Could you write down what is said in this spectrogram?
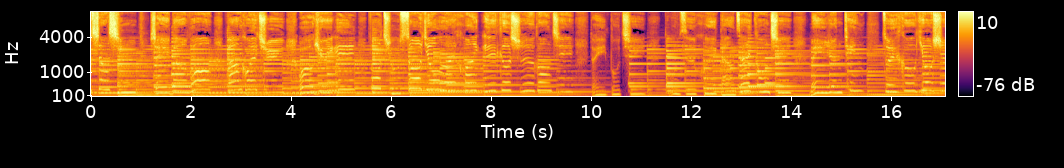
相信，谁把我放回去？我愿意付出所有来换一个时光机。对不起，独自回荡在空气，没人听。最后又是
